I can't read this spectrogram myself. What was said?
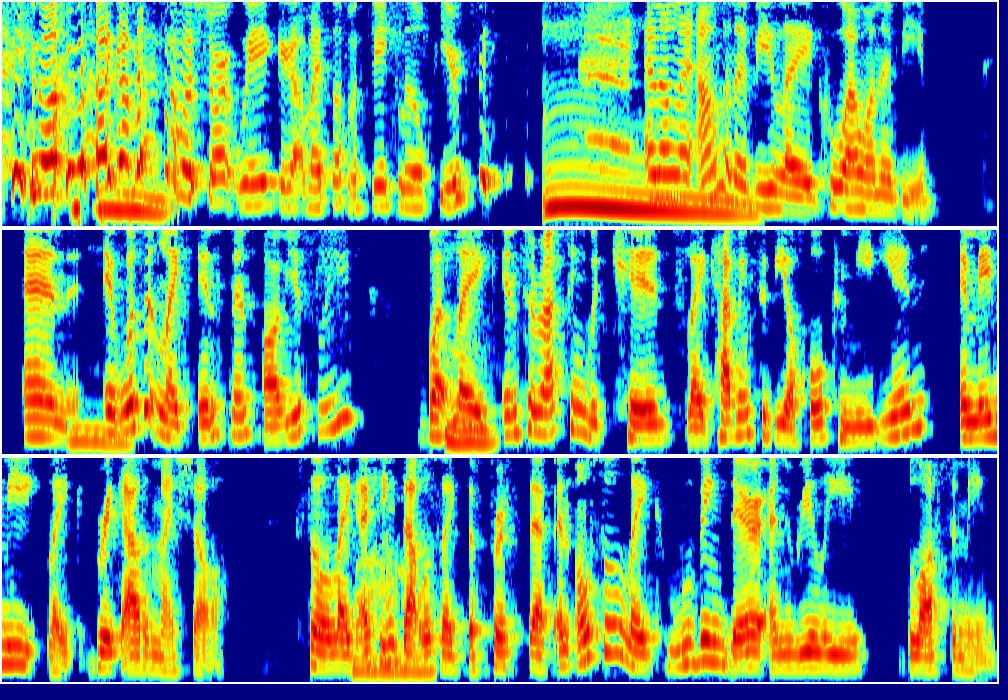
you know, I got mm. myself a short wig. I got myself a fake little piercing. mm. And I'm like, I'm going to be like who I want to be. And mm. it wasn't like instant, obviously, but mm. like interacting with kids, like having to be a whole comedian, it made me like break out of my shell so like wow. I think that was like the first step and also like moving there and really blossoming.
